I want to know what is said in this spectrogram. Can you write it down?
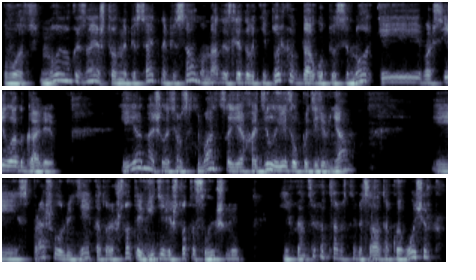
Вот. Ну, и он говорит, знаешь, что написать, написал, но надо исследовать не только в Даугавпилсе, но и во всей Латгалии. И я начал этим заниматься. Я ходил и ездил по деревням, и спрашивал людей, которые что-то видели, что-то слышали. И в конце концов написал такой очерк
